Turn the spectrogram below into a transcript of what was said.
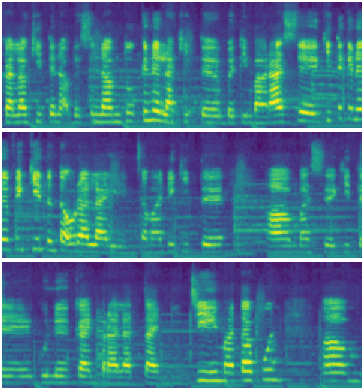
kalau kita nak bersenam tu kenalah kita bertimbang rasa. Kita kena fikir tentang orang lain. Sama ada kita um, masa kita gunakan peralatan di gym ataupun um,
